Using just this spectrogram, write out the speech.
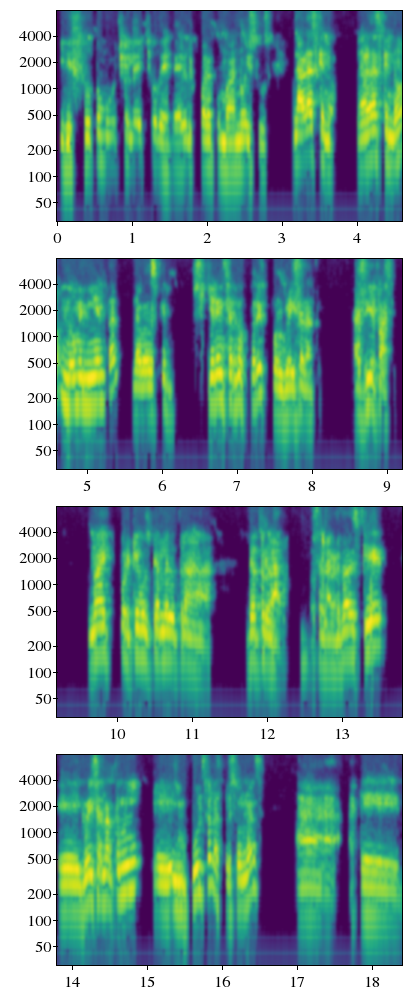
disfruto mucho el hecho de ver el cuerpo humano y sus... La verdad es que no, la verdad es que no, no me mientan, la verdad es que si quieren ser doctores por Grey's Anatomy, así de fácil. No hay por qué buscarle de, otra, de otro lado. O sea, la verdad es que eh, Grey's Anatomy eh, impulsa a las personas a que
